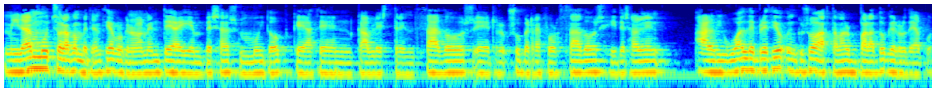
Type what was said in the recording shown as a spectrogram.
mirad mucho la competencia porque normalmente hay empresas muy top que hacen cables trenzados, eh, súper reforzados y te salen al igual de precio o incluso hasta más barato que los de Apple.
